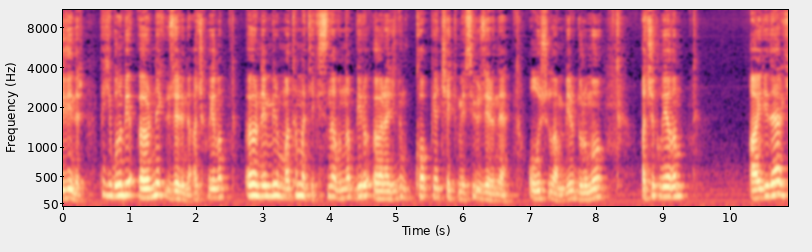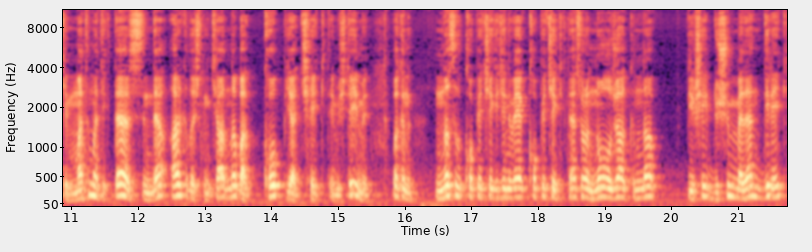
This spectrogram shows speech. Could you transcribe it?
bilinir. Peki bunu bir örnek üzerine açıklayalım. Örneğin bir matematik sınavında bir öğrencinin kopya çekmesi üzerine oluşturulan bir durumu açıklayalım. ID der ki matematik dersinde arkadaşının kağıdına bak kopya çek demiş değil mi? Bakın nasıl kopya çekeceğini veya kopya çektikten sonra ne olacağı hakkında bir şey düşünmeden direkt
